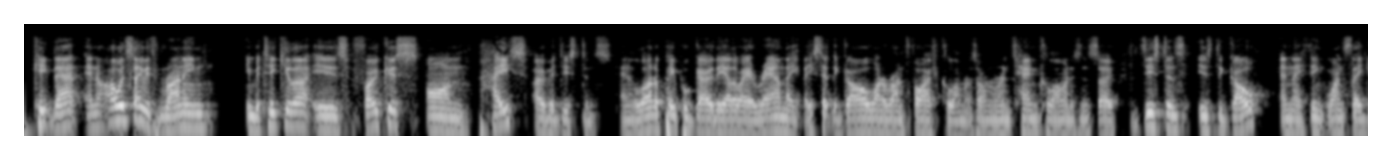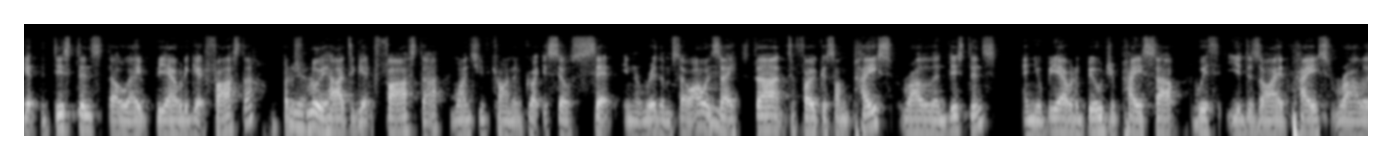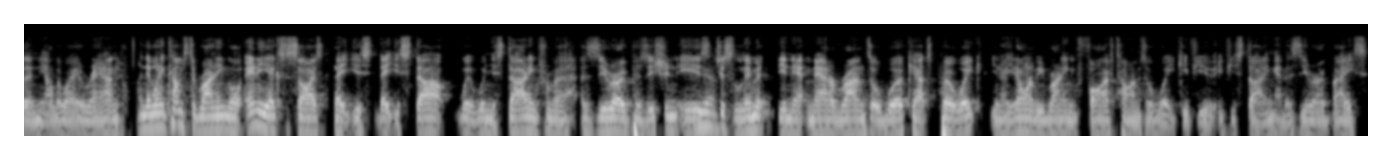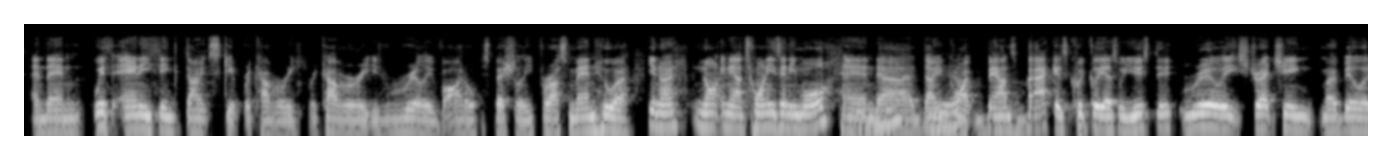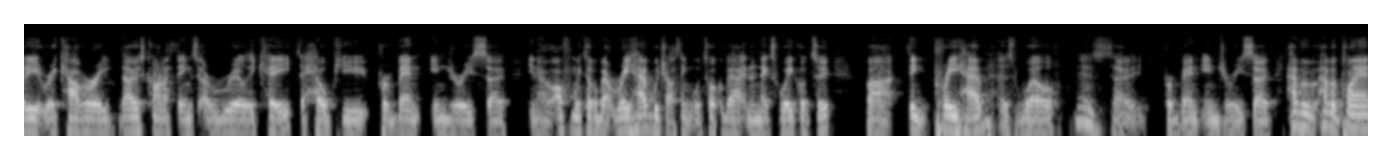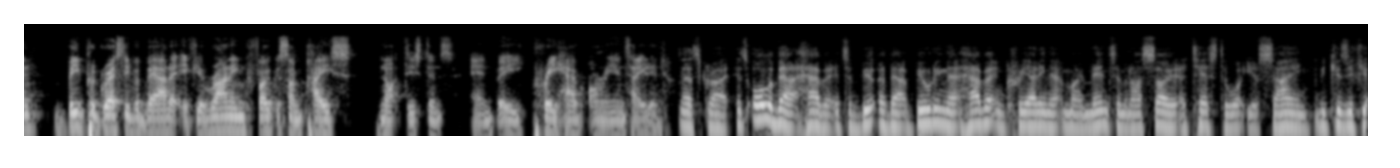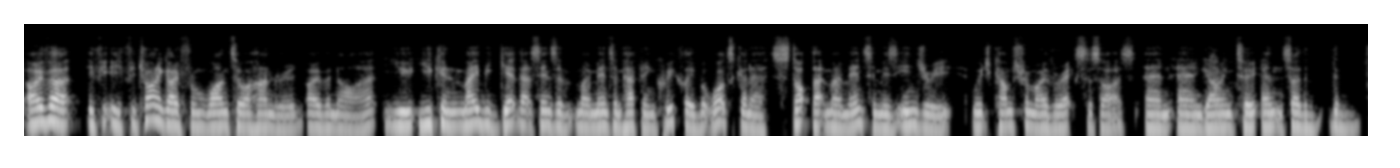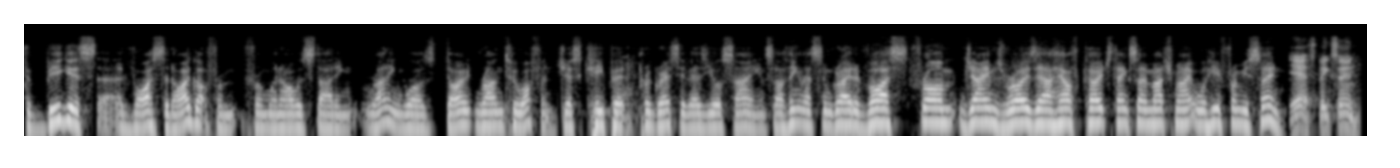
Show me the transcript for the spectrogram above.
keep that and i would say with running in particular is focus on pace over distance. And a lot of people go the other way around. They, they set the goal, I want to run five kilometers, I want to run 10 kilometers. And so the distance is the goal. And they think once they get the distance, they'll be able to get faster. But it's yeah. really hard to get faster once you've kind of got yourself set in a rhythm. So I would mm. say start to focus on pace rather than distance and you'll be able to build your pace up with your desired pace rather than the other way around. And then when it comes to running or any exercise that you that you start when you're starting from a, a zero position is yeah. just limit the amount of runs or workouts per week. You know, you don't want to be running five times a week if you if you're starting at a zero base. And then with anything, don't skip recovery. Recovery is really vital, especially for us men who are you know not in our 20s anymore and mm-hmm. uh, don't yeah. quite bounce back as quickly as we used to. Really stretching mobility, recovery, those kind of things are really key to help you prevent injuries. So, you know, often we talk about rehab, which I think we'll talk about in the next week or two, but think prehab as well mm. as to prevent injury. So have a have a plan, be progressive about it. If you're running, focus on pace, not distance, and be prehab orientated. That's great. It's all about habit. It's a bit about building that habit and creating that momentum. And I so attest to what you're saying because if you're over, if you if you're trying to go from one to a hundred overnight, you you can maybe get that sense of momentum happening quickly. But what's going to stop that momentum is injury, which comes from over exercise and and going to. And so the the the biggest uh, advice that I got from from when I was starting running was don't run too often. Just keep it progressive, as you're saying. And so I think that's some great advice from James Rose, our health coach. Thanks so much, mate. We'll hear from you soon. Yeah, speak soon.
